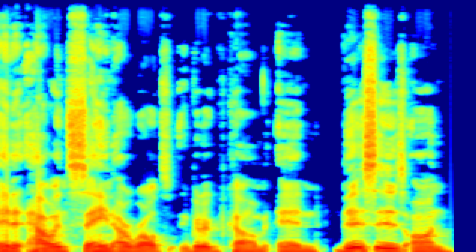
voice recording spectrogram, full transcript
and how insane our world's going to become. And this is on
